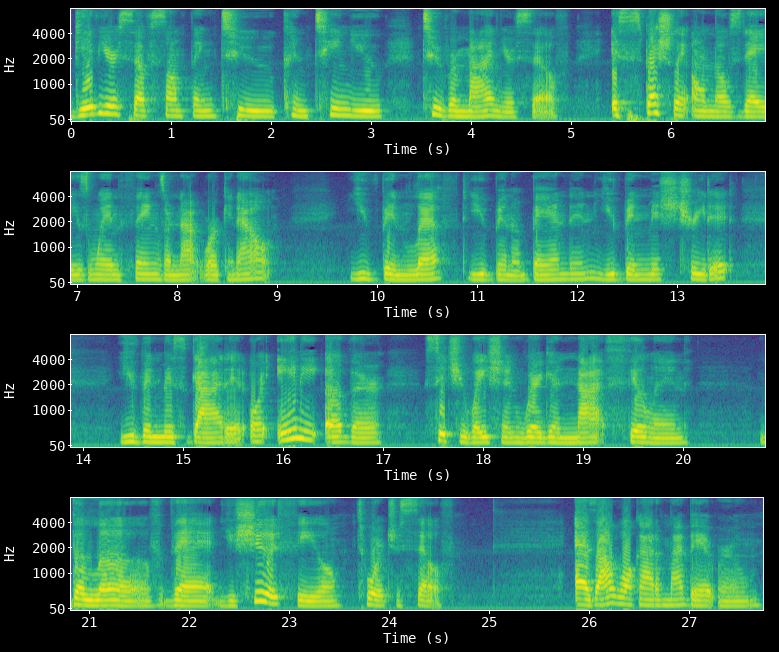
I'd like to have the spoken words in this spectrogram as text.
give yourself something to continue to remind yourself especially on those days when things are not working out. You've been left, you've been abandoned, you've been mistreated, you've been misguided, or any other situation where you're not feeling the love that you should feel towards yourself. As I walk out of my bedroom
